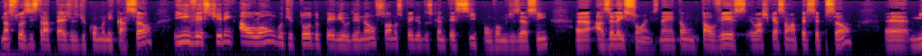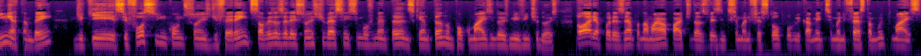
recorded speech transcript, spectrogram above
nas suas estratégias de comunicação e investirem ao longo de todo o período e não só nos períodos que antecipam, vamos dizer assim, uh, as eleições. Né? Então, talvez, eu acho que essa é uma percepção uh, minha também, de que se fosse em condições diferentes, talvez as eleições estivessem se movimentando, esquentando um pouco mais em 2022. Dória, por exemplo, na maior parte das vezes em que se manifestou publicamente, se manifesta muito mais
